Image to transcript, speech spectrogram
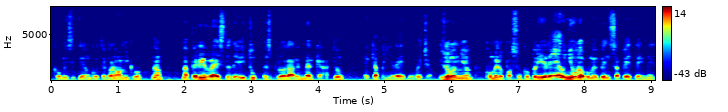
come si tiene un conto economico, no? Ma per il resto devi tu esplorare il mercato e capire dove c'è bisogno, come lo posso coprire e ognuno, come ben sapete, nel,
